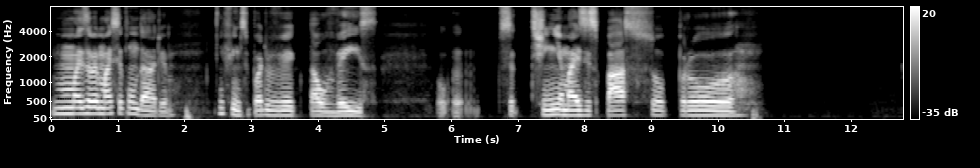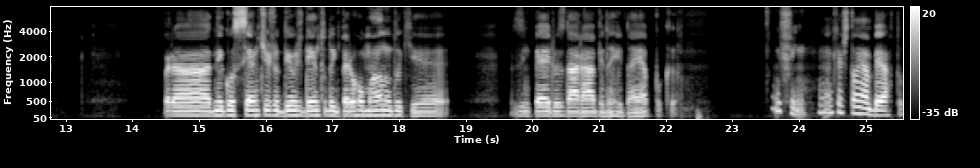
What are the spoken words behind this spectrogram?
mas ela é mais secundária. Enfim, você pode ver que talvez. Você tinha mais espaço pro para negociantes judeus dentro do Império Romano do que os impérios da Arábia da, da época. Enfim, é uma questão em aberto.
